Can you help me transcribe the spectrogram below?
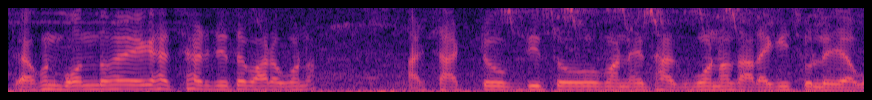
তো এখন বন্ধ হয়ে গেছে, আর যেতে পারব না। আর চারটে অবধি তো মানে থাকব না, তার আগেই চলে যাব।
